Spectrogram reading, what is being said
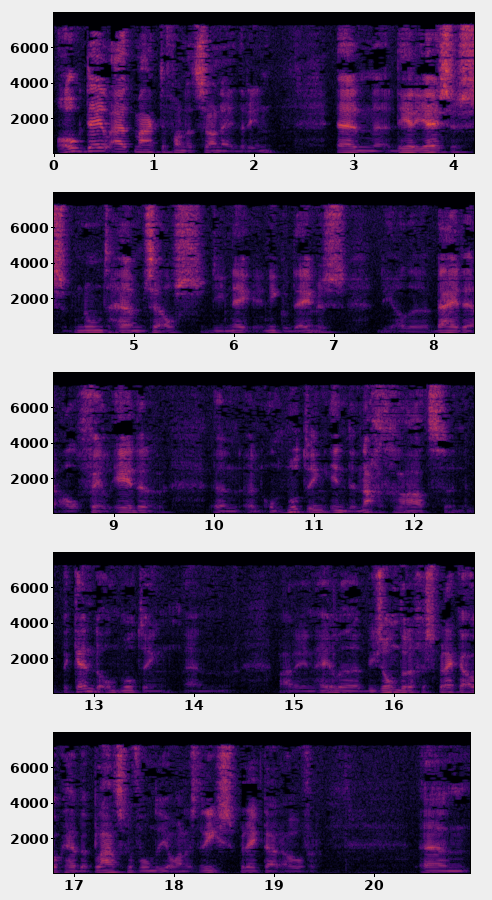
Ook deel uitmaakte van het Sanhedrin. En de Heer Jezus noemt hem zelfs, die Nicodemus, die hadden beide al veel eerder een, een, ontmoeting in de nacht gehad, een bekende ontmoeting, en waarin hele bijzondere gesprekken ook hebben plaatsgevonden. Johannes 3 spreekt daarover. En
